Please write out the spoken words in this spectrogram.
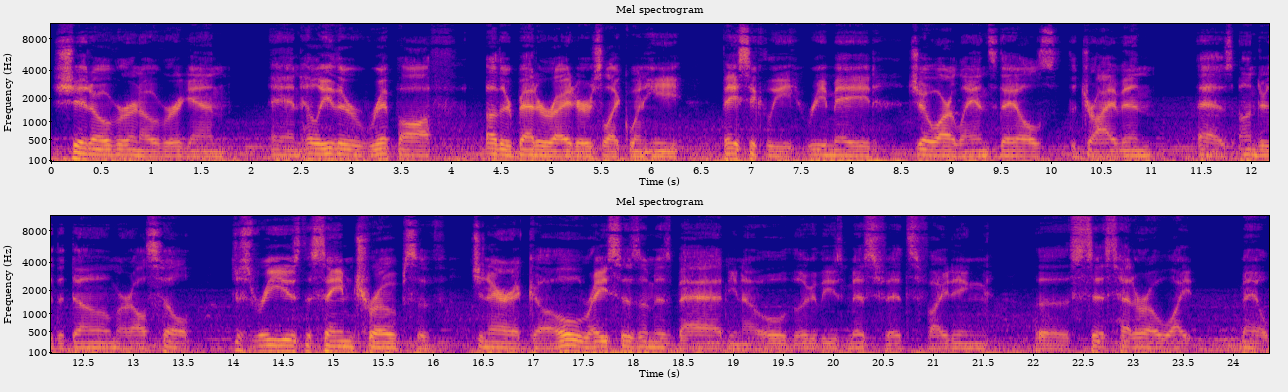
shit over and over again, and he'll either rip off other better writers, like when he basically remade Joe R. Lansdale's The Drive In as Under the Dome, or else he'll just reuse the same tropes of generic, uh, oh, racism is bad, you know, oh, look at these misfits fighting the cis hetero white male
